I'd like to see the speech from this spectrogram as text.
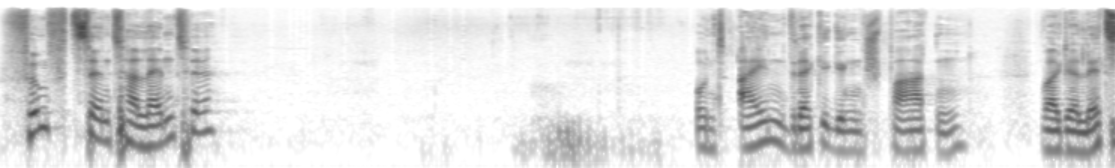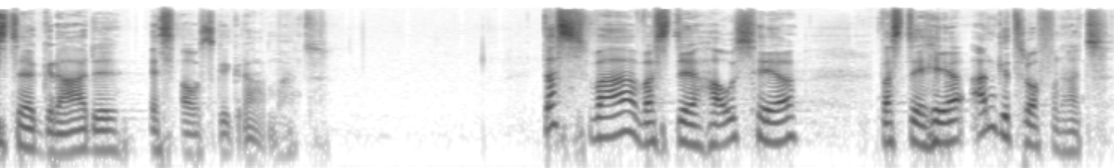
15 Talente und einen dreckigen Spaten, weil der Letzte gerade es ausgegraben hat. Das war, was der Hausherr, was der Herr angetroffen hat.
